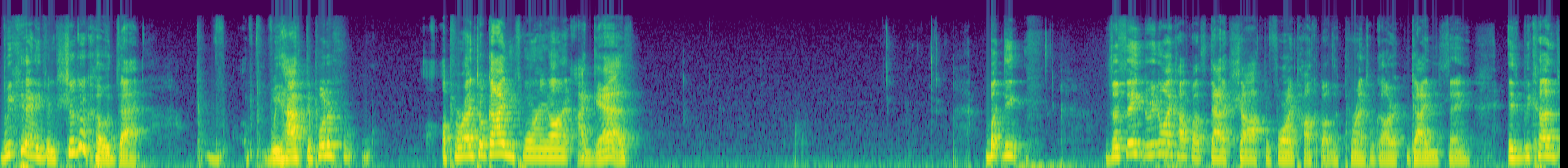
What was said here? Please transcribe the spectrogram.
we can't even sugarcoat that we have to put a a parental guidance warning on it, I guess. But the the thing, the reason why I talk about Static Shock before I talk about the parental guidance thing is because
